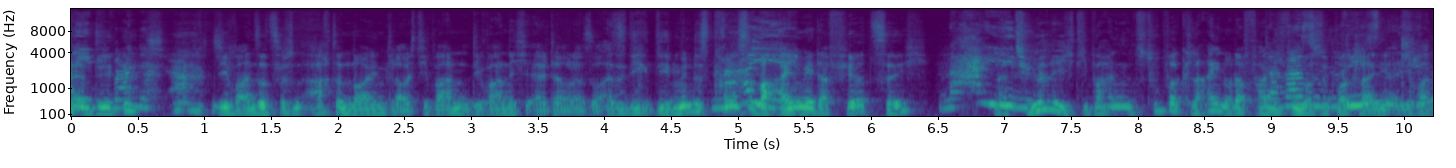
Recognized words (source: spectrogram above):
Nee, die waren nicht acht. Die waren so zwischen acht und neun, glaube ich. Die waren, die waren nicht älter oder so. Also die, die Mindestgröße Nein. war 1,40 Meter. Nein. Natürlich, die waren super klein oder fand Da ich war nur so super klein. Die, die waren,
